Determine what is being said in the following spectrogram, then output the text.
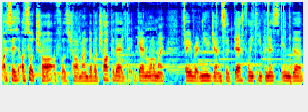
I, I said I saw Char. I thought it was Charmander, but Charcadet again, one of my favorite new gens. So definitely keeping this in the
